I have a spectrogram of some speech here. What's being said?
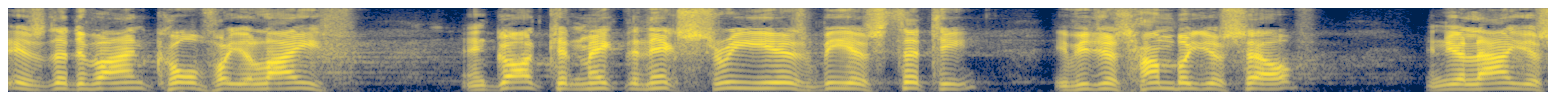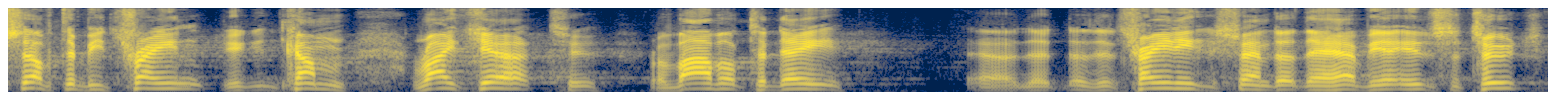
is the divine call for your life. And God can make the next three years be as 30 if you just humble yourself and you allow yourself to be trained. You can come right here to Revival today, uh, the, the, training center they have here, Institute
